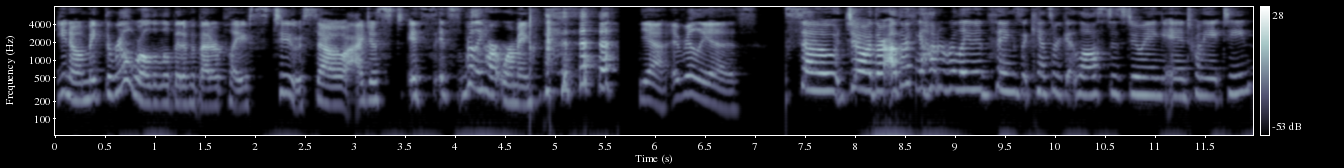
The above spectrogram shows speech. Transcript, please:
you know make the real world a little bit of a better place too. So I just it's it's really heartwarming. yeah, it really is. So Jo, are there other 100 related things that Cancer Get Lost is doing in 2018?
